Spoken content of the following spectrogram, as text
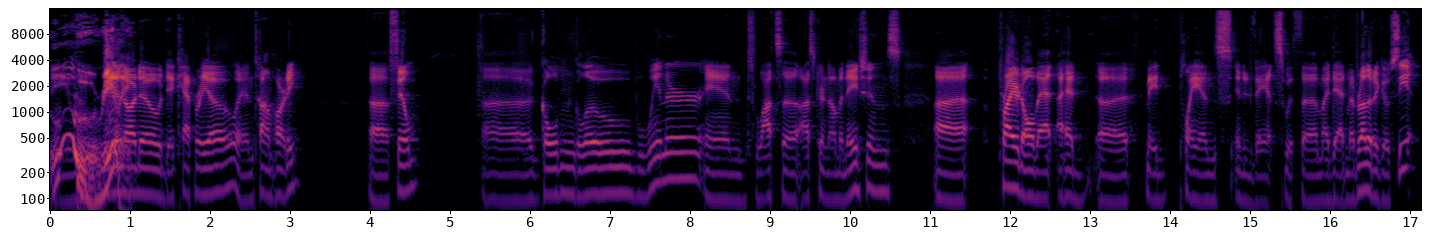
Ooh, really? Leonardo DiCaprio and Tom Hardy uh, film. Uh, Golden Globe winner and lots of Oscar nominations. Uh, prior to all that, I had uh, made plans in advance with uh, my dad and my brother to go see it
